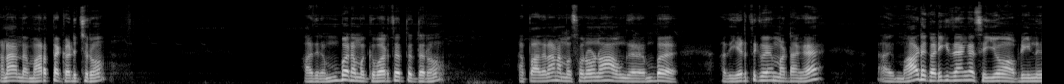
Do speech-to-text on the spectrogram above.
ஆனால் அந்த மரத்தை கடிச்சிரும். அது ரொம்ப நமக்கு வருத்தத்தை தரும். அப்போ அதெல்லாம் நம்ம சொன்னோன்னா அவங்க ரொம்ப அதை எடுத்துக்கவே மாட்டாங்க. அது மாடு கடிக்குதாங்க செய்யும் அப்படின்னு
